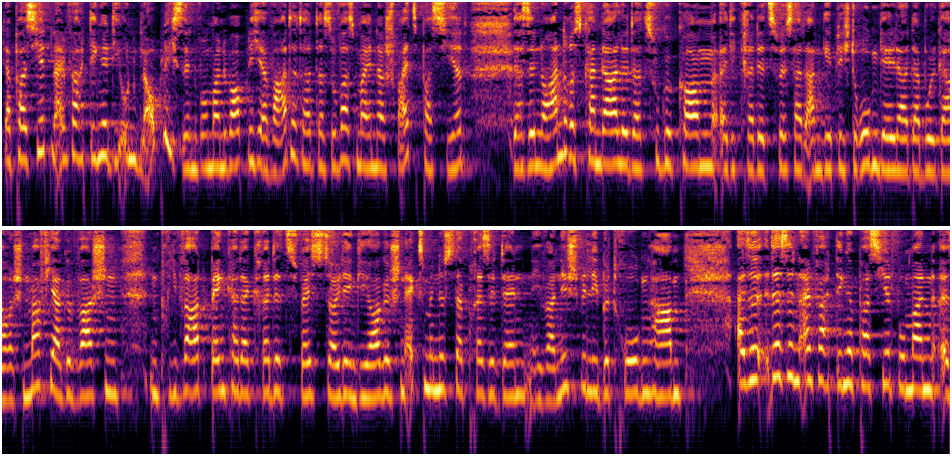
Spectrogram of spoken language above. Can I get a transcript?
da passierten einfach Dinge, die unglaublich sind, wo man überhaupt nicht erwartet hat, dass sowas mal in der Schweiz passiert. Da sind noch andere Skandale dazugekommen. Äh, die Credit Suisse hat angeblich Drogengelder der bulgarischen Mafia gewaschen. Ein Privatbanker der Credit Suisse soll den georgischen Ex-Ministerpräsidenten Ivanischvili betrogen haben. Also das sind einfach Dinge passiert, wo man äh,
